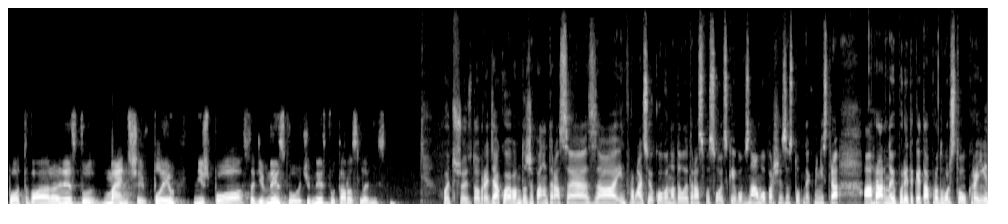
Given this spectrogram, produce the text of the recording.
по тваринництву менший вплив, ніж по садівництву, очівництву та рослинництву. Хоч щось добре. Дякую вам дуже, пане Тарасе, за інформацію, яку ви надали. Тарас Висоцький був з нами, перший заступник міністра аграрної політики та продовольства України.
